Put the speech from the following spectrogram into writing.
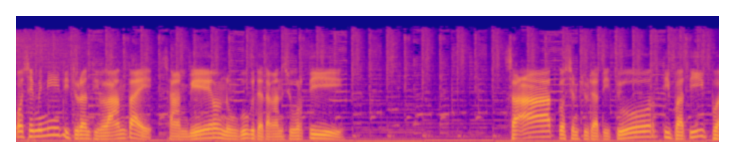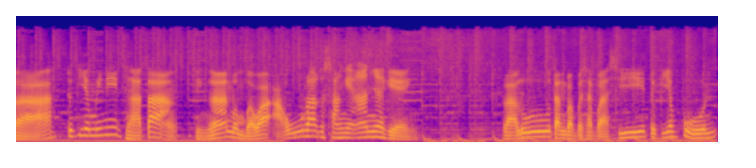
Kosim ini tiduran di lantai Sambil nunggu kedatangan Surti saat Kosim sudah tidur, tiba-tiba Tukiyem ini datang dengan membawa aura kesangeannya, geng. Lalu tanpa basa-basi, Tukiyem pun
